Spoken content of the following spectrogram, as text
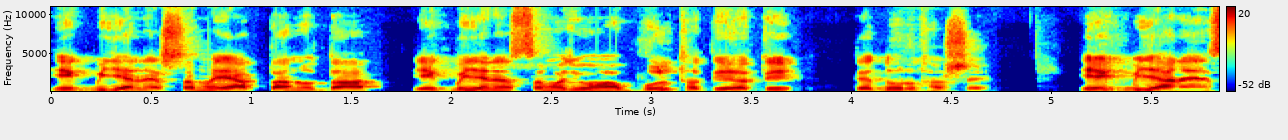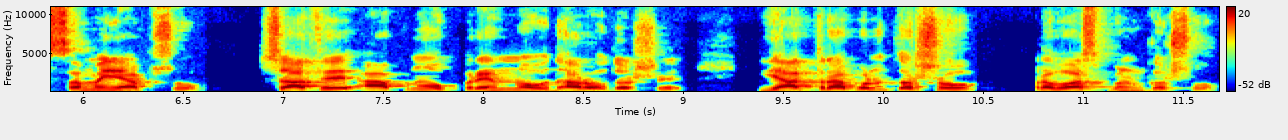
એકબીજાને સમય આપતા નહોતા, એકબીજાને સમજવામાં ભૂલ થતી હતી, તે દૂર થશે. એકબીજાને સમય આપશો, સાથે આપનો પ્રેમનો વધારો થશે. યાત્રા પણ કરશો, પ્રવાસ પણ કરશો.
